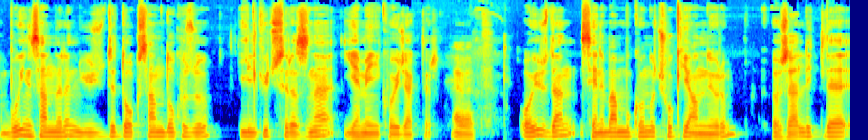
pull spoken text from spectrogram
bu insanların %99'u ilk üç sırasına yemeği koyacaktır. Evet. O yüzden seni ben bu konuda çok iyi anlıyorum. Özellikle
